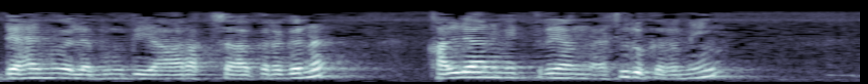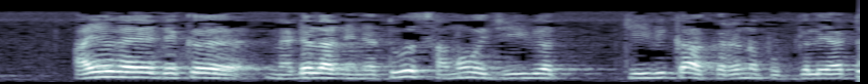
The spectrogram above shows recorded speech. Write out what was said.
දැහැමිව ලැබුණු දේ ආරක්ෂා කරගෙන කල්යාණ මිත්‍රයන් ඇසුරු කරමින් අයවැය දෙක මැඩලන්නේ නැතුව සමව ජීවිත ජීවිකා කරන පුද්ගලයාට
